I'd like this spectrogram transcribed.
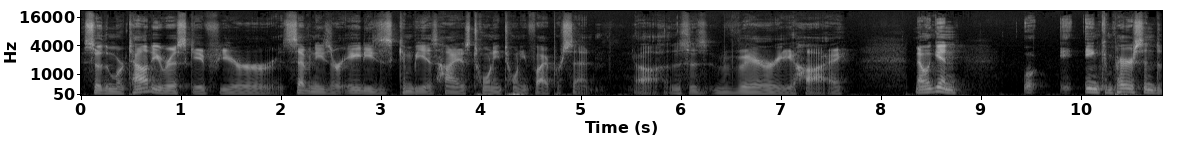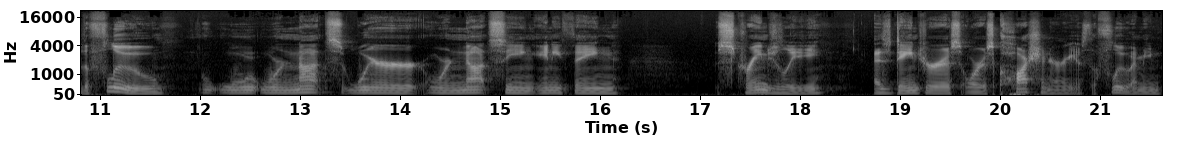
So the mortality risk, if you're 70s or 80s, can be as high as 20, 25%. Uh, this is very high. Now, again, in comparison to the flu, we're not we're we're not seeing anything strangely as dangerous or as cautionary as the flu. I mean,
